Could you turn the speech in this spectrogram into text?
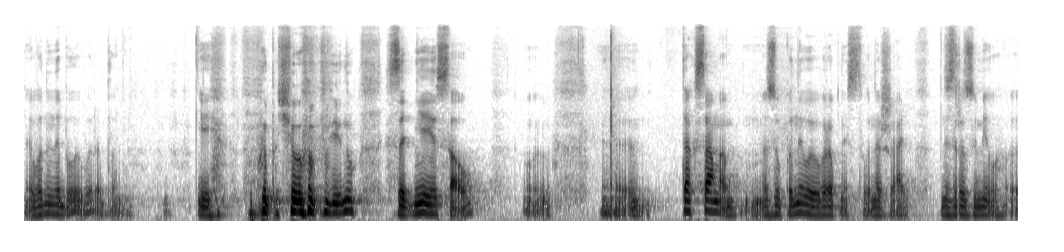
вони не були вироблені. І ми почали війну з однією САУ. Так само зупинили виробництво, на жаль, незрозуміло, е,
